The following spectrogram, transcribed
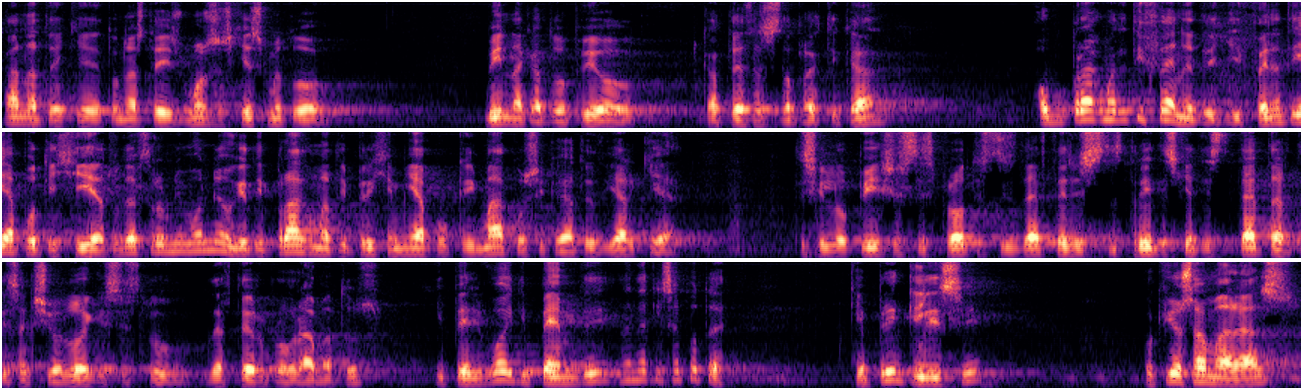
κάνατε και τον αστεϊσμό σε σχέση με το πίνακα το οποίο κατέθεσε στα πρακτικά, όπου πράγματι τι φαίνεται εκεί; Φαίνεται η αποτυχία του δεύτερου μνημονίου, γιατί πράγματι υπήρχε μια αποκλιμάκωση κατά τη διάρκεια της υλοποίησης της πρώτης, της δεύτερης, της τρίτης και της τέταρτης αξιολόγησης του δευτέρου προγράμματος, η περιβόητη πέμπτη δεν έκλεισε ποτέ. Και πριν κλείσει, ο κ. Σαμαράς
